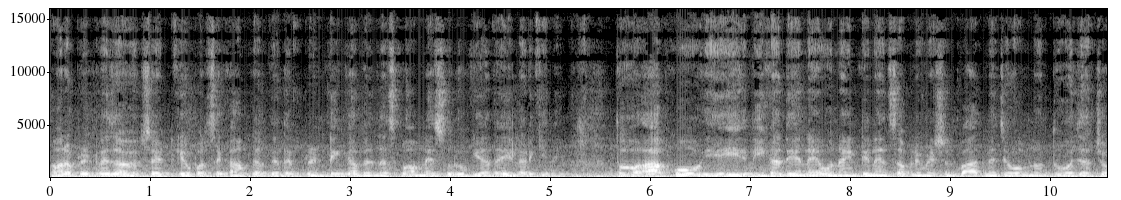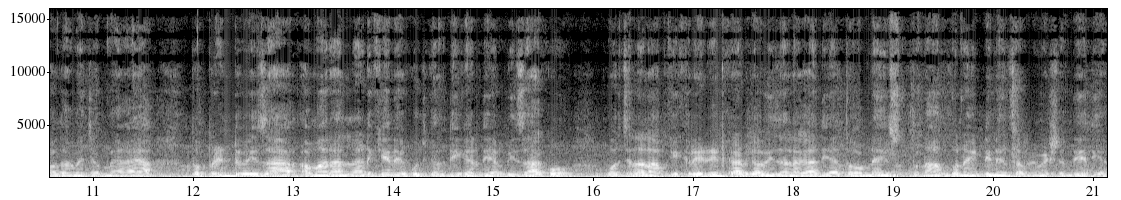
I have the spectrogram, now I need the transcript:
हमारा प्रिंट वेजा वेबसाइट के ऊपर से काम करते थे। प्रिंटिंग का बिज़नेस को हमने शुरू किया था ये लड़की ने। तो आपको यही इन्हीं का देन है, वो 99 सप्लीमेशन बाद में जब हम लोग 2014 में जब मैं आया तो प्रिंट वीज़ा हमारा लड़के ने कुछ गलती कर दिया वीज़ा को। ओरिजिनल आपके क्रेडिट कार्ड का वीज़ा लगा दिया तो हमने इस नाम को 99 सब्लिमेशन दे दिया।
